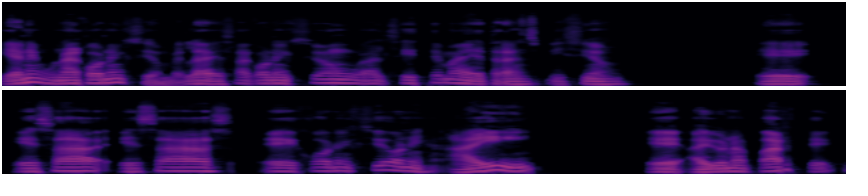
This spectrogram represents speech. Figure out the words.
tienen una conexión, ¿verdad? Esa conexión al sistema de transmisión. Eh, esa- esas eh, conexiones, ahí eh, hay una parte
